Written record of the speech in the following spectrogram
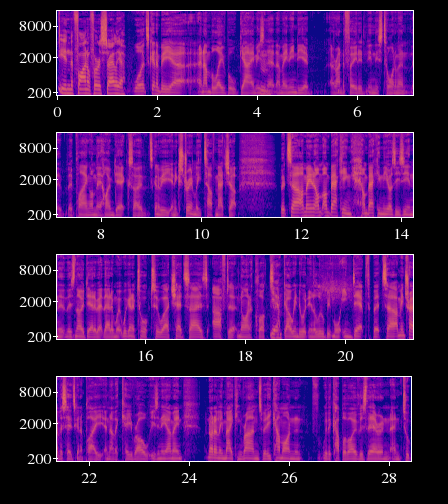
in the final for Australia? Well, it's going to be uh, an unbelievable game, isn't mm. it? I mean, India are undefeated in this tournament. They're, they're playing on their home deck, so it's going to be an extremely tough matchup. But uh, I mean, I'm, I'm, backing I'm backing the Aussies in. There's no doubt about that, and we're, we're going to talk to uh, Chadd Sayers after nine o'clock to yeah. go into it in a little bit more in depth. But uh, I mean, Travis Head's going to play another key role, isn't he? I mean, not only making runs, but he come on with a couple of overs there and, and took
